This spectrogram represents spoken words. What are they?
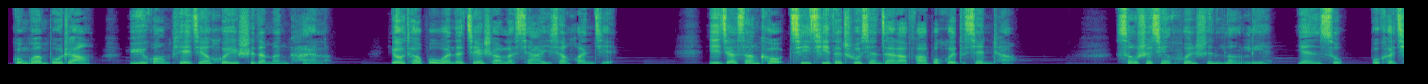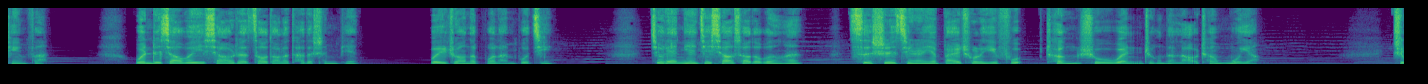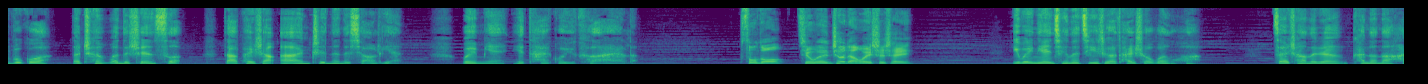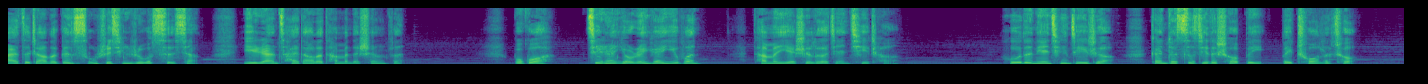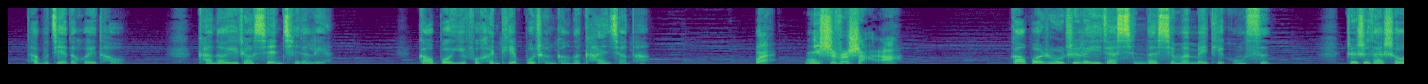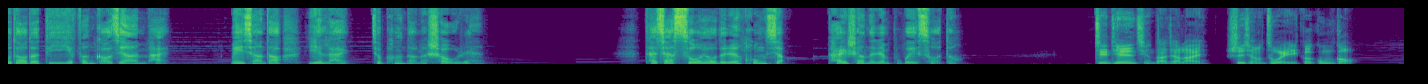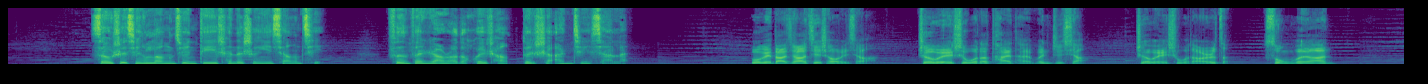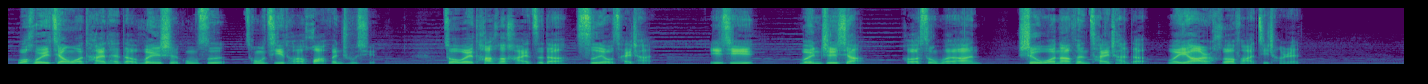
公关部长余光瞥见会议室的门开了，有条不紊的介绍了下一项环节。一家三口齐齐的出现在了发布会的现场。宋时清浑身冷冽、严肃、不可侵犯，温之夏微笑着走到了他的身边，伪装的波澜不惊。就连年纪小小的温安，此时竟然也摆出了一副成熟稳重的老成模样。只不过那沉稳的神色。搭配上安安稚嫩的小脸，未免也太过于可爱了。宋总，请问这两位是谁？一位年轻的记者抬手问话，在场的人看到那孩子长得跟宋时清如此像，已然猜到了他们的身份。不过，既然有人愿意问，他们也是乐见其成。忽的年轻记者感觉自己的手臂被戳了戳，他不解的回头，看到一张嫌弃的脸。高博一副恨铁不成钢的看向他，喂，你是不是傻呀？高博入职了一家新的新闻媒体公司，这是他收到的第一份稿件安排，没想到一来就碰到了熟人。台下所有的人哄笑，台上的人不为所动。今天请大家来，是想做一个公告。宋时清冷峻低沉的声音响起。纷纷扰扰的会场顿时安静下来。我给大家介绍一下，这位是我的太太温之夏，这位是我的儿子宋温安。我会将我太太的温氏公司从集团划分出去，作为他和孩子的私有财产，以及温之夏和宋文安是我那份财产的唯二合法继承人。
